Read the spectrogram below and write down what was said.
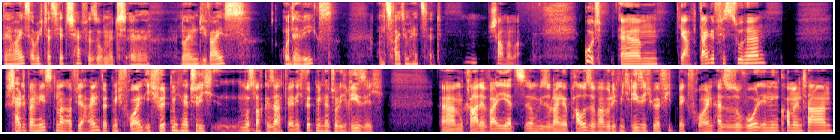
Wer weiß, ob ich das jetzt schaffe, so mit äh, neuem Device unterwegs und zweitem Headset. Schauen wir mal. Gut, ähm, ja, danke fürs Zuhören. Schaltet beim nächsten Mal auch wieder ein, würde mich freuen. Ich würde mich natürlich, muss noch gesagt werden, ich würde mich natürlich riesig, ähm, gerade weil jetzt irgendwie so lange Pause war, würde ich mich riesig über Feedback freuen. Also sowohl in den Kommentaren,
